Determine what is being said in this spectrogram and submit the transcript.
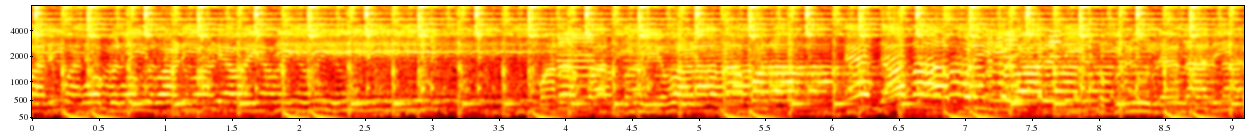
મારી મેરડી વાળી કહેવાય મારી વાળાના મારા એ જાના પરિવારની ખબરું લેનારી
